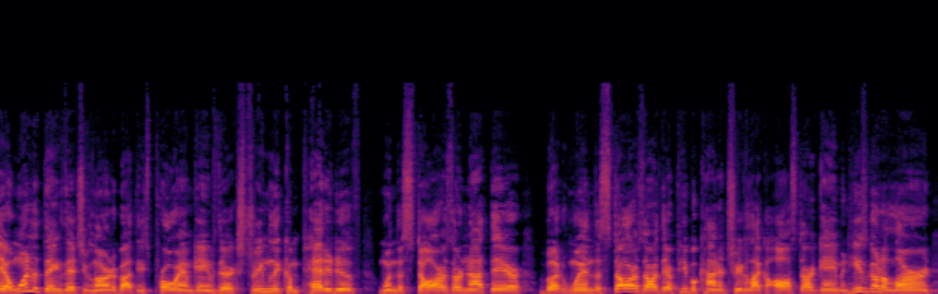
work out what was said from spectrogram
Yeah, one of the things that you learn about these pro-am games, they're extremely competitive when the stars are not there. But when the stars are there, people kind of treat it like an all-star game. And he's going to learn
